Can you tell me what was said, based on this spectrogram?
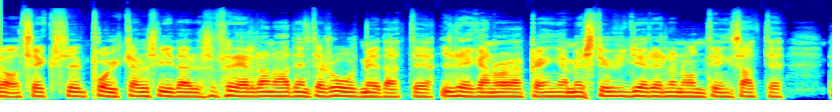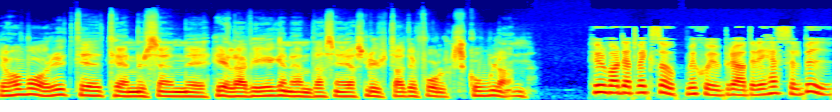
ja, sex pojkar och så vidare. Så föräldrarna hade inte råd med att eh, lägga några pengar med studier eller någonting. Så att eh, det har varit eh, tennisen eh, hela vägen ända sedan jag slutade folkskolan. Hur var det att växa upp med sju bröder i Hässelby?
